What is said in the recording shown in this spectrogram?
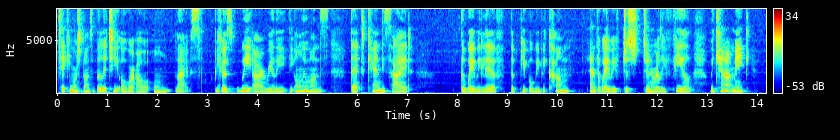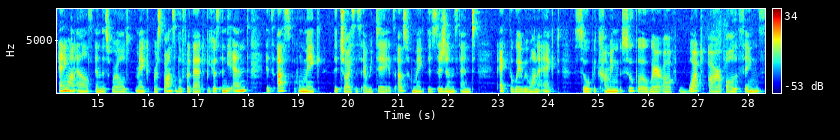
taking responsibility over our own lives. Because we are really the only ones that can decide the way we live, the people we become, and the way we just generally feel. We cannot make anyone else in this world make responsible for that because in the end it's us who make the choices every day. It's us who make the decisions and act the way we want to act. So, becoming super aware of what are all the things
